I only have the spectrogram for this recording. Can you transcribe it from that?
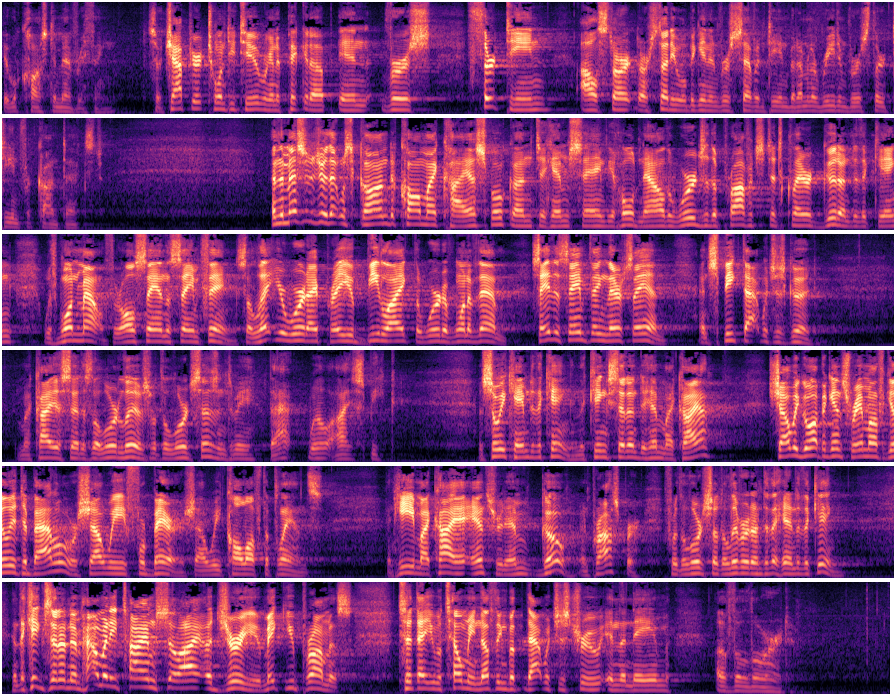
it will cost him everything. So, chapter 22, we're going to pick it up in verse 13. I'll start, our study will begin in verse 17, but I'm going to read in verse 13 for context. And the messenger that was gone to call Micaiah spoke unto him, saying, Behold, now the words of the prophets declare good unto the king with one mouth. They're all saying the same thing. So let your word, I pray you, be like the word of one of them. Say the same thing they're saying, and speak that which is good. Micaiah said, As the Lord lives, what the Lord says unto me, that will I speak. And so he came to the king. And the king said unto him, Micaiah, shall we go up against Ramoth Gilead to battle, or shall we forbear? Shall we call off the plans? And he, Micaiah, answered him, Go and prosper, for the Lord shall deliver it unto the hand of the king. And the king said unto him, How many times shall I adjure you, make you promise, to, that you will tell me nothing but that which is true in the name of the Lord?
